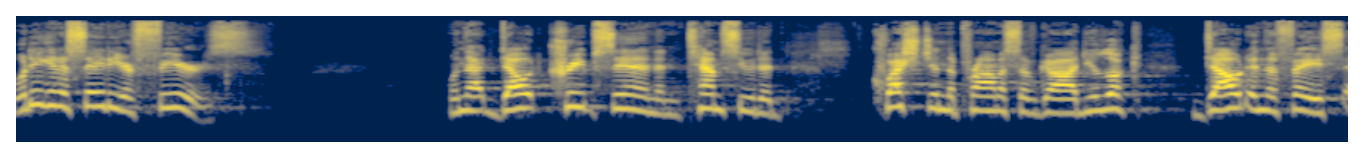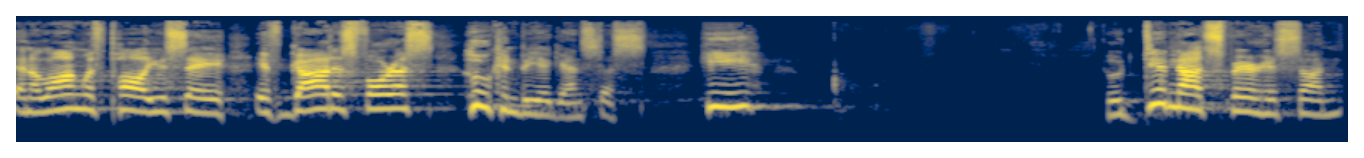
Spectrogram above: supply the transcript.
What are you going to say to your fears? When that doubt creeps in and tempts you to question the promise of God, you look doubt in the face, and along with Paul, you say, If God is for us, who can be against us? He who did not spare his son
